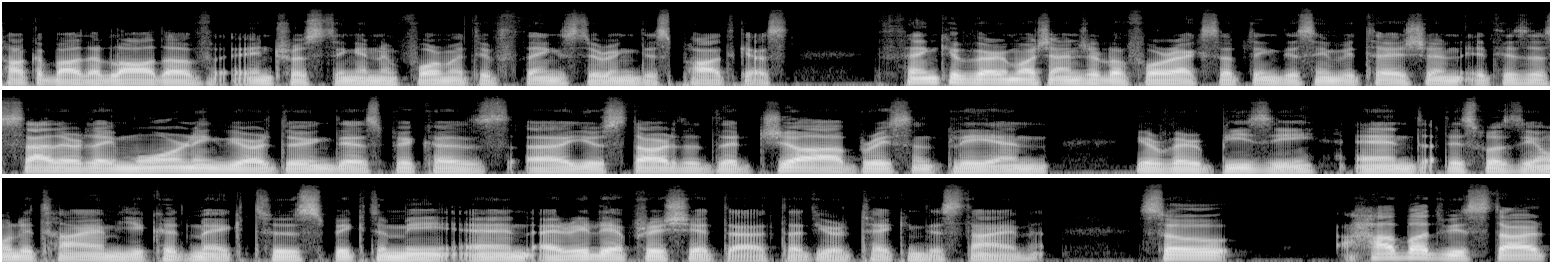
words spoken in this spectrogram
talk about a lot of interesting and informative things during this podcast. Thank you very much, Angela, for accepting this invitation. It is a Saturday morning we are doing this because uh, you started the job recently and you're very busy. And this was the only time you could make to speak to me. And I really appreciate that, that you're taking this time. So, how about we start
